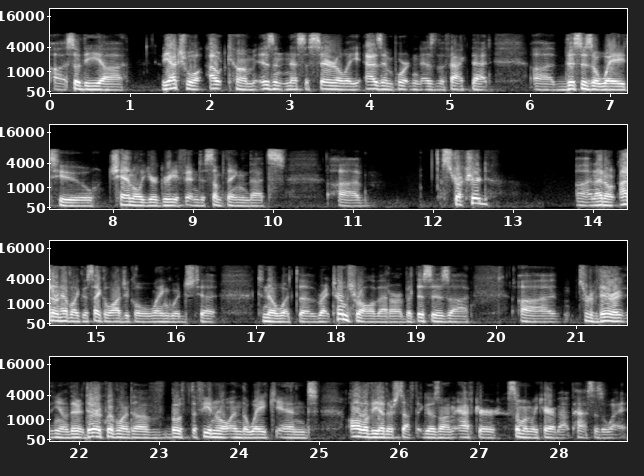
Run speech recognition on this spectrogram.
Uh, so the uh, the actual outcome isn't necessarily as important as the fact that uh, this is a way to channel your grief into something that's structured uh, and I don't I don't have like the psychological language to to know what the right terms for all of that are, but this is uh, uh, sort of their you know their their equivalent of both the funeral and the wake and all of the other stuff that goes on after someone we care about passes away.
